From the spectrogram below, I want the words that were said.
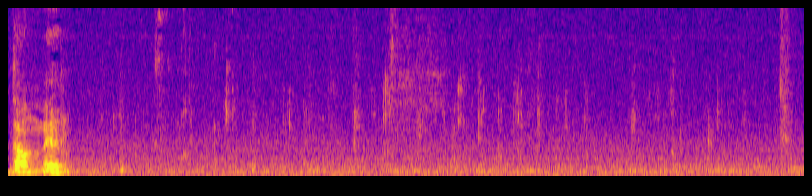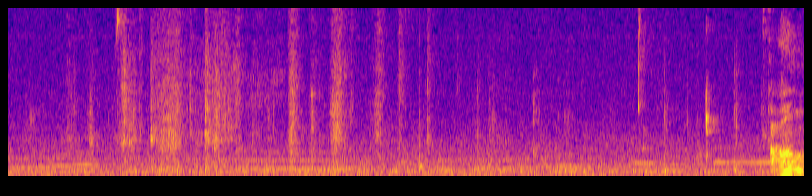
断面。あん？んん？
